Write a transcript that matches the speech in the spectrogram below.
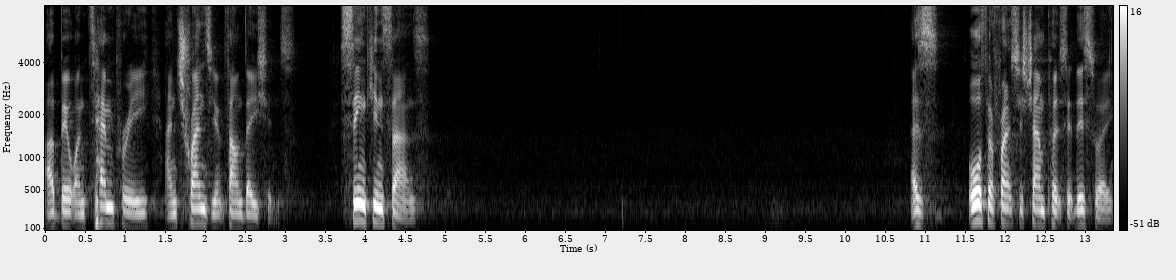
are built on temporary and transient foundations, sinking sands. As author Francis Chan puts it this way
